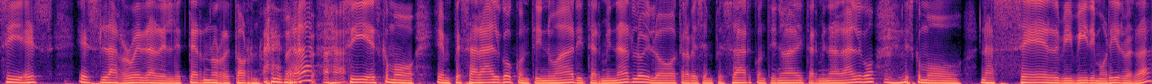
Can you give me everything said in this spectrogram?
Sí, es, es la rueda del eterno retorno. Sí, es como empezar algo, continuar y terminarlo y luego otra vez empezar, continuar y terminar algo. Es como nacer, vivir y morir, ¿verdad?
